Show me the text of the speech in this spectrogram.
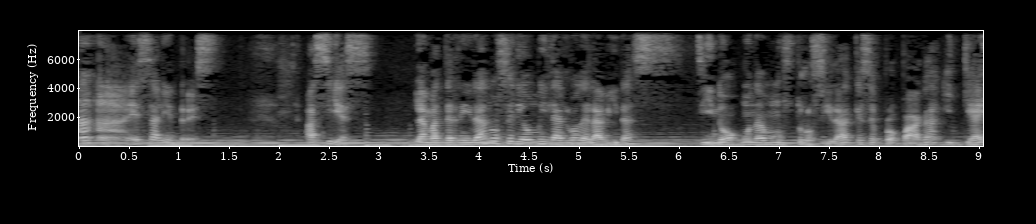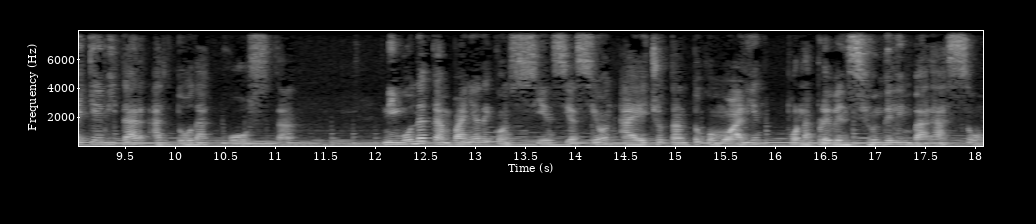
Ah, ah, es Alien 3. Así es, la maternidad no sería un milagro de la vida, sino una monstruosidad que se propaga y que hay que evitar a toda costa. Ninguna campaña de concienciación ha hecho tanto como Alien por la prevención del embarazo.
